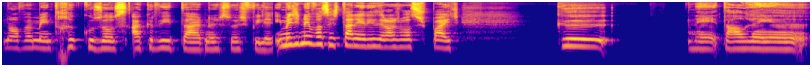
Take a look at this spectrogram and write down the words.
novamente recusou-se a acreditar nas suas filhas. Imaginem vocês estarem a dizer aos vossos pais que né, está alguém a,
